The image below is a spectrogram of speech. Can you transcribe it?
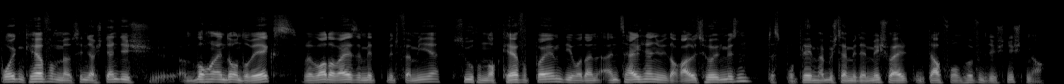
Borkenkäfer, wir sind ja ständig am Wochenende unterwegs, privaterweise mit, mit Familie, suchen nach Käferbäumen, die wir dann anzeichnen und wieder rausholen müssen. Das Problem habe ich dann mit dem Mischwald in der Form hoffentlich nicht mehr.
